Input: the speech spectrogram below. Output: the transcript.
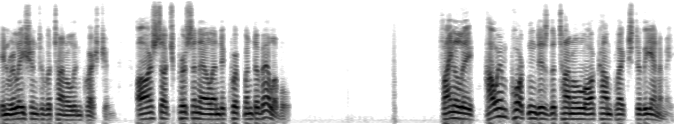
in relation to the tunnel in question? Are such personnel and equipment available? Finally, how important is the tunnel or complex to the enemy?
